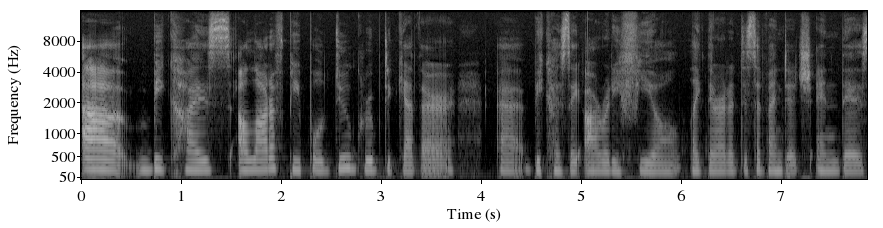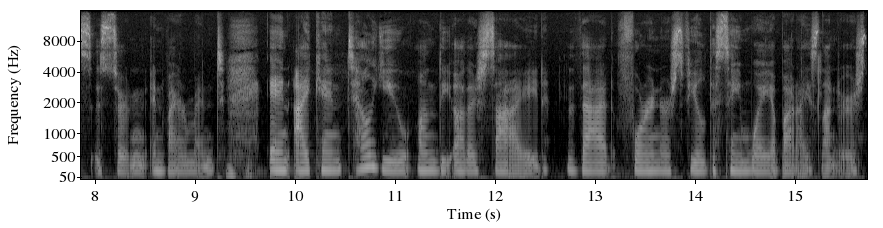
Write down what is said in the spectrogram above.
Uh, because a lot of people do group together uh, because they already feel like they're at a disadvantage in this certain environment. And I can tell you on the other side that foreigners feel the same way about Icelanders.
